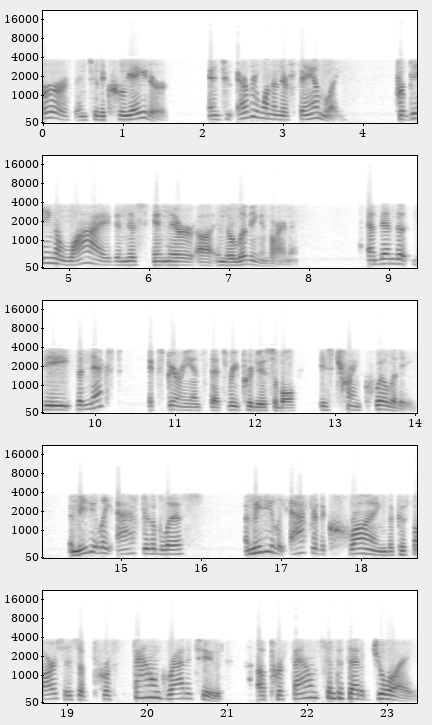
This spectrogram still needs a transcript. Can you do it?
earth and to the creator and to everyone in their family for being alive in this in their uh, in their living environment. And then the, the the next experience that's reproducible is tranquility. Immediately after the bliss, immediately after the crying, the catharsis of profound gratitude, a profound sympathetic joy,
